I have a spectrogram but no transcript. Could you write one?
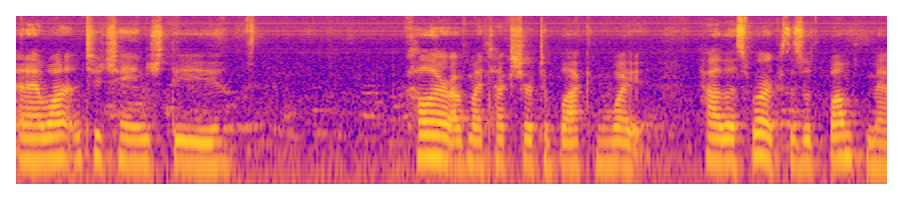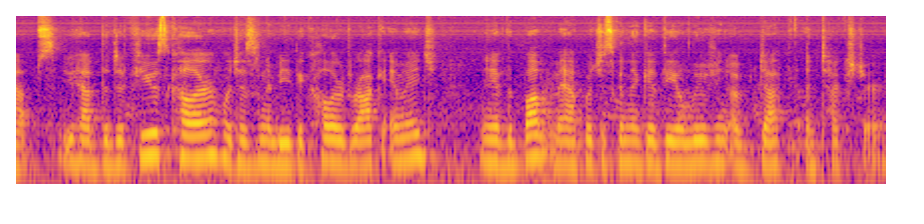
And I want to change the color of my texture to black and white. How this works is with bump maps. You have the diffuse color, which is going to be the colored rock image, and you have the bump map, which is going to give the illusion of depth and texture.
